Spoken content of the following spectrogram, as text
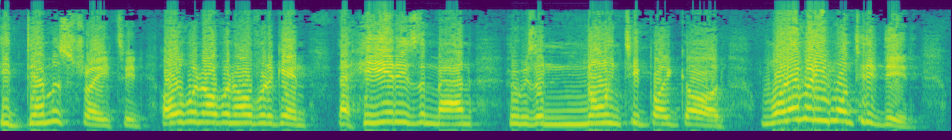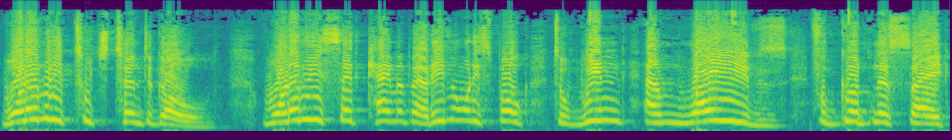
He demonstrated over and over and over again that here is the man who is anointed by God. Whatever he wanted, he did. Whatever he touched turned to gold. Whatever he said came about. Even when he spoke to wind and waves, for goodness sake,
